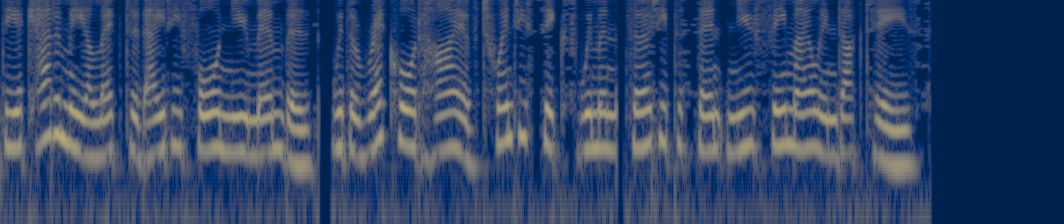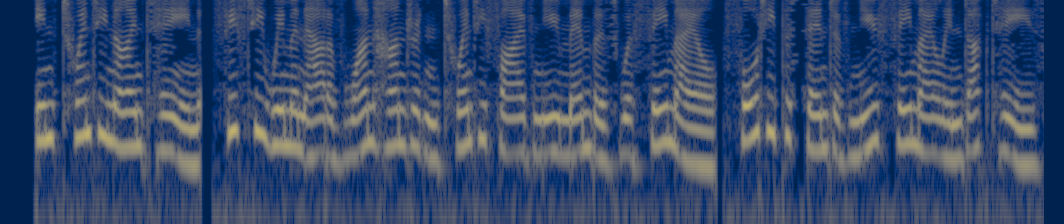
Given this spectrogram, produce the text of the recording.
the Academy elected 84 new members, with a record high of 26 women 30% new female inductees. In 2019, 50 women out of 125 new members were female 40% of new female inductees,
